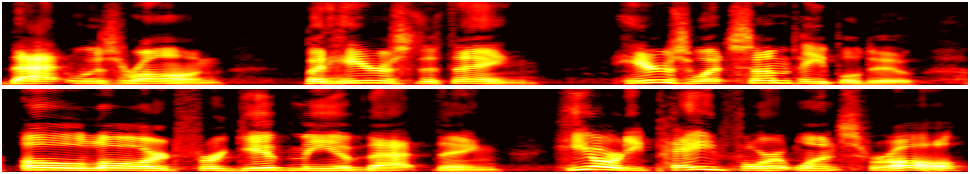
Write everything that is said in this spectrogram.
That was wrong. But here's the thing here's what some people do Oh Lord, forgive me of that thing. He already paid for it once for all.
